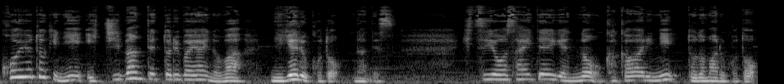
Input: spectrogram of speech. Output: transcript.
こういう時に一番手っ取り早いのは逃げることなんです。必要最低限の関わりにとどまること。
